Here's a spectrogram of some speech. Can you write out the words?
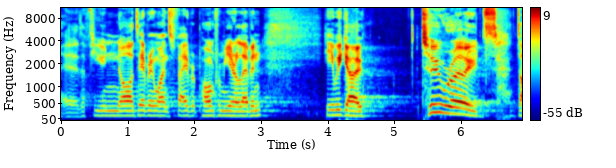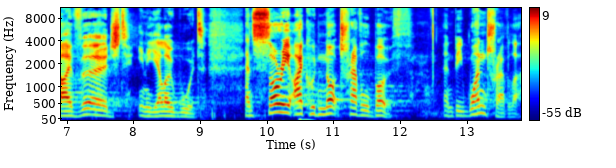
There's a few nods, everyone's favourite poem from year 11. Here we go. Two roads diverged in a yellow wood, and sorry I could not travel both and be one traveller.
